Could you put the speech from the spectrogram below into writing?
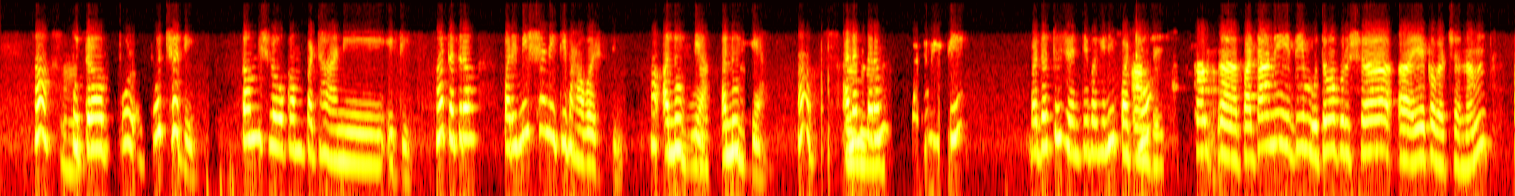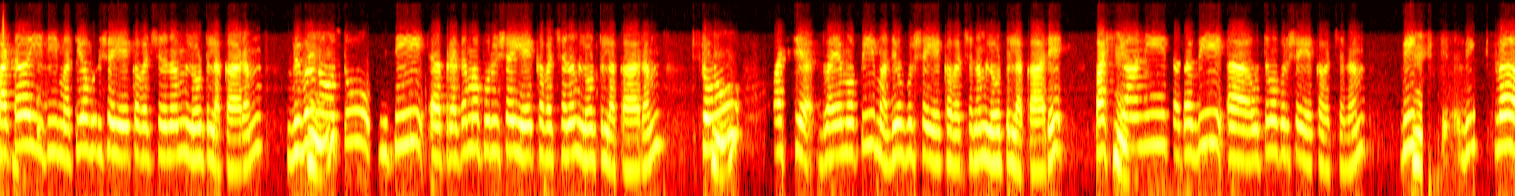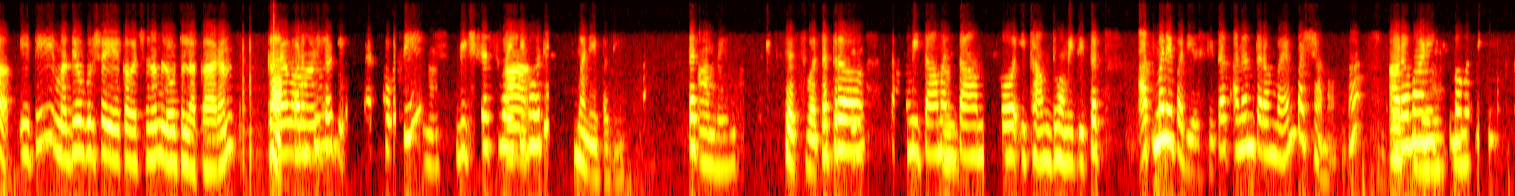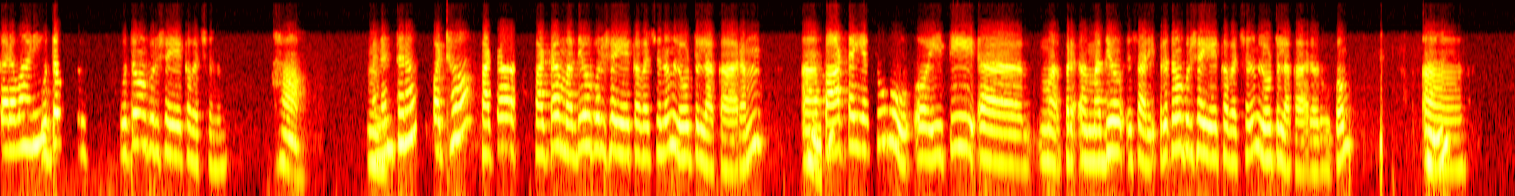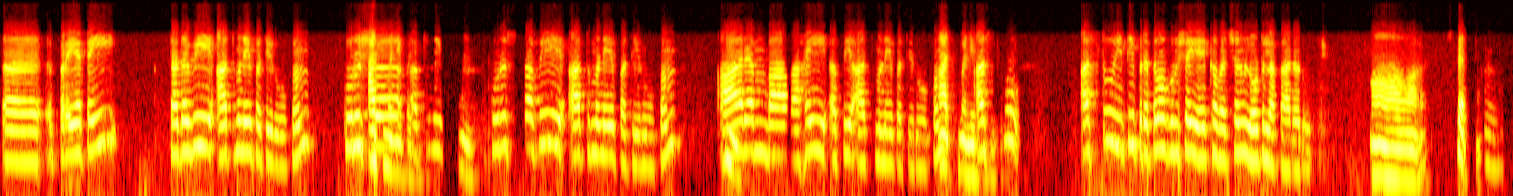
हा हम्म। पुत्र पृच्छति कं श्लोकं पठानि इति। हा तत्र पर्मिशन् इति भावः अस्ति। अनुज्ञा अनुज्ञा। अनन्तरं पठमिति वदतु जयन्ती भगिनी पठ पठानि इति उत्तमपुरुष एकवचनं। पठ इति मध्यमपुरुष एकवचनं लोट् लकारं विवृणोतु इति प्रथमपुरुष एकवचनं लोट् लकारं शृणु पश्य द्वयमपि मध्यमपुरुष एकवचनं लोट् लकारे पश्यानि तदपि उत्तमपुरुष एकवचनं। वीक् वीक्ष्व इति मध्यमपुरुष एकवचनं लोट् लकारं करवाणि भवति वीक्षस्व इति भवति आत्मनेपदी तत् वीक्षस्व तत्र तामितामन्तां इथां ध्वम् इति तत् आत्मनेपदी अस्ति तत् अनन्तरं वयं पश्यामः करवाणि भवति? करवाणि? उत्तमपुरुष एकवचनं। हा। अनन्तरं पठ। पठ पठ मध्यमपुरुष एकवचनं लोटु लकारं हम्म। पाठयतु इति मध्य सारि प्रथमपुरुष एकवचनं लोटुलकाररूपं। हम्म। प्रयतै तदपि आत्मनेपतिरूपं। कुरुष्व अपि हम्म। कुरुष्वपि आत्मनेपतिरूपम् आरम्भावहै अपि आत्मनेपतिरूपम् अस्तु अस्तु इति प्रथमपुरुष एकवचनं लोटुलकाररूपम्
